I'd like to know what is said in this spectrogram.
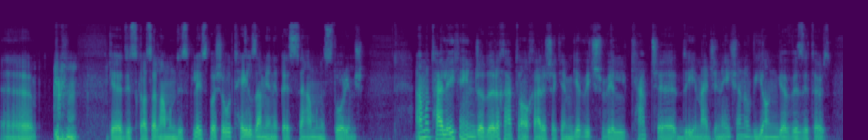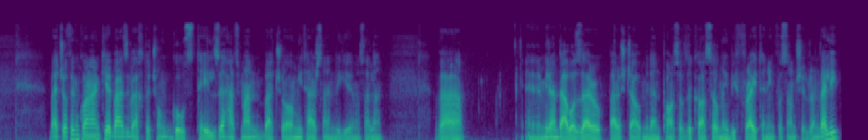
که دیسکاسل همون دیسپلیس باشه و تیلز هم یعنی قصه همون استوری میشه. اما تله که اینجا داره خط آخرشه که میگه which will capture the imagination of younger visitors. بچه ها فکر می‌کنن که بعضی وقتا چون گوست تیلزه حتما بچه ها میترسن دیگه مثلا. و میرن دوازده رو براش جواب میدن. Parts of the castle may be frightening for some children. ولی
